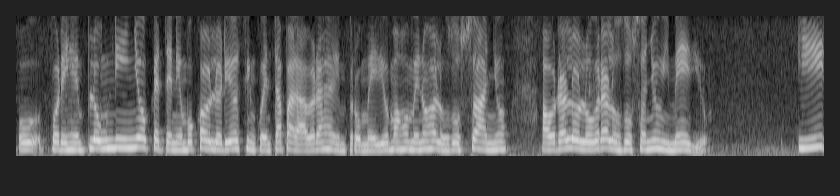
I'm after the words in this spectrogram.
O, por ejemplo, un niño que tenía un vocabulario de 50 palabras en promedio más o menos a los dos años, ahora lo logra a los dos años y medio. Y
